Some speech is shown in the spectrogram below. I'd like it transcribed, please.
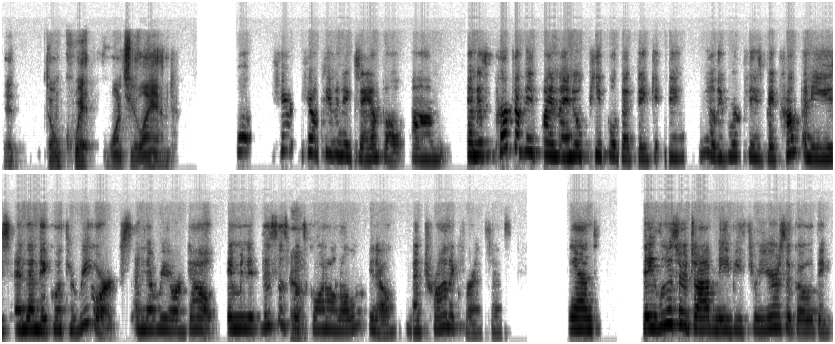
it don't quit once you land here, i'll give an example um, and it's perfectly fine i know people that they get they you know they work for these big companies and then they go through reorgs and they're reorged out i mean it, this is yeah. what's going on all you know medtronic for instance and they lose their job maybe three years ago, they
